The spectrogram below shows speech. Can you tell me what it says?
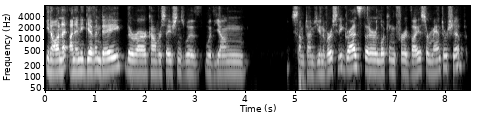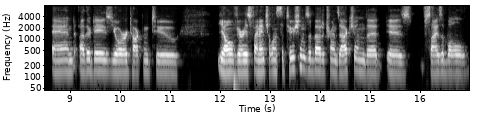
you know, on, on any given day, there are conversations with with young, sometimes university grads that are looking for advice or mentorship, and other days you're talking to, you know, various financial institutions about a transaction that is sizable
